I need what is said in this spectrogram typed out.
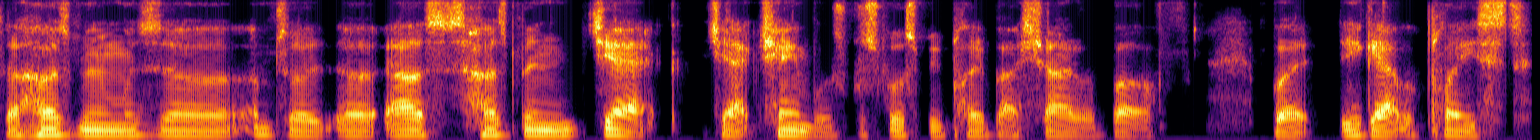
The husband was uh I'm sorry, uh, Alice's husband Jack Jack Chambers was supposed to be played by Shia LaBeouf, but he got replaced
